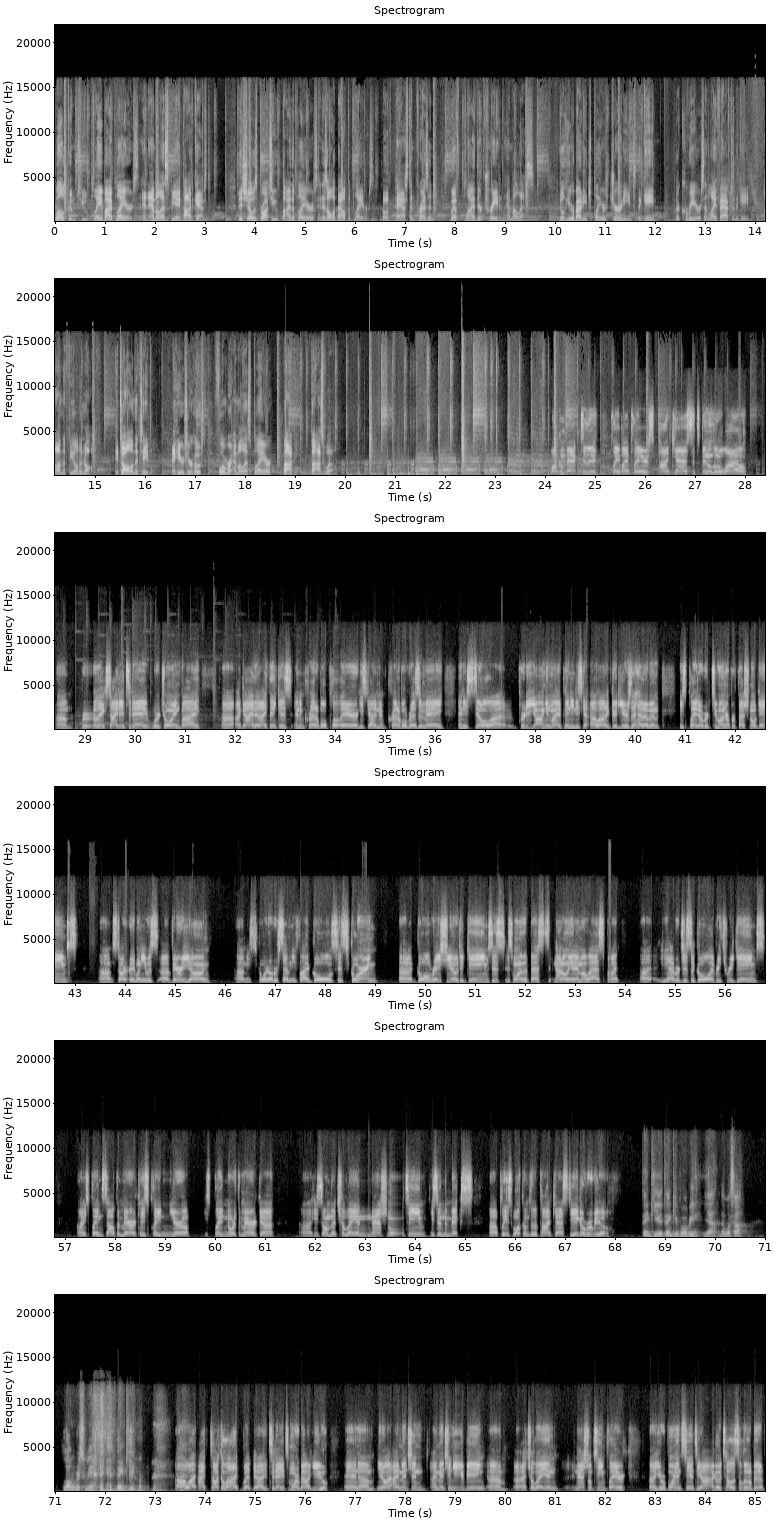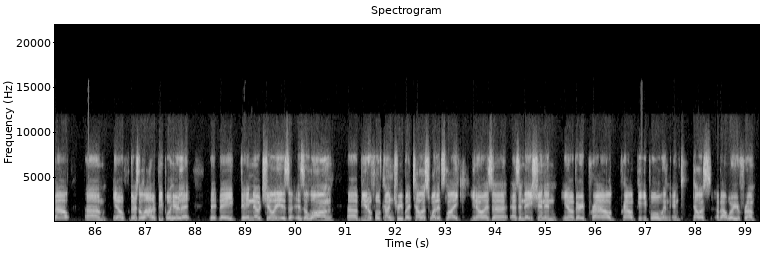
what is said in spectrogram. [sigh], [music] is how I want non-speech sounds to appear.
Welcome to Play by Players, an MLSPA podcast. This show is brought to you by the players and is all about the players, both past and present, who have plied their trade in MLS. You'll hear about each player's journey into the game, their careers and life after the game, on the field and off. It's all on the table. Now, here's your host, former MLS player, Bobby Boswell. Welcome back to the Play by Players podcast. It's been a little while. Um, we're really excited today. We're joined by uh, a guy that I think is an incredible player. He's got an incredible resume, and he's still uh, pretty young, in my opinion. He's got a lot of good years ahead of him. He's played over 200 professional games. Um, started when he was uh, very young. Um, he scored over 75 goals. His scoring uh, goal ratio to games is is one of the best, not only in MLS, but uh, he averages a goal every three games. Uh, he's played in South America. He's played in Europe. He's played in North America. Uh, he's on the Chilean national team. He's in the mix. Uh, please welcome to the podcast, Diego Rubio. Thank you. Thank you, Bobby. Yeah, that was a long resume. [laughs] Thank you. oh, I, I, talk a lot, but uh, today it's more about you. And um, you know, I, I, mentioned I mentioned you being um, a Chilean national team player. Uh, you were born in Santiago. Tell us a little bit about um, you know, there's a lot of people here that, that they they know Chile is a, is a long, uh, beautiful country, but tell us what it's like, you know, as a as a nation and you know, very proud proud people, and and tell us about where you're from.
